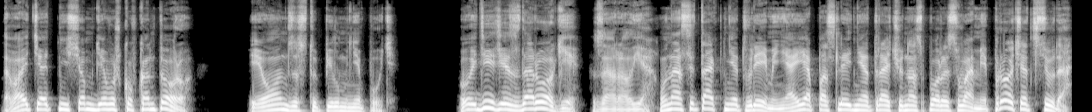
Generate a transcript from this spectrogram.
Давайте отнесем девушку в контору». И он заступил мне путь. «Уйдите с дороги!» — заорал я. «У нас и так нет времени, а я последнее трачу на споры с вами. Прочь отсюда!»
